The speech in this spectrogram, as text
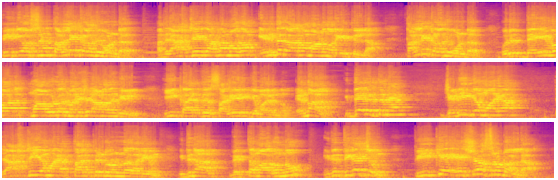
പി കെ ഹോസിനെ തള്ളിക്കളഞ്ഞുകൊണ്ട് അത് രാഷ്ട്രീയ കാരണമാകാം എന്ത് കാരണമാണെന്ന് അറിയത്തില്ല. തള്ളിക്കളഞ്ഞുകൊണ്ട് ഒരു ദൈവാത്മാവുള്ള ഒരു മനുഷ്യനാണെങ്കിൽ ഈ കാര്യത്തിൽ സഹകരിക്കുമായിരുന്നു. എന്നാൽ ഇദ്ദേഹത്തിന് ജടീകമായ രാഷ്ട്രീയമായ താല്പര്യങ്ങളുള്ള കാര്യം ഇതിനാൽ വ്യക്തമാകുന്നു. ഇത് തികച്ചും പി കെ യേശുദാസിനോടല്ല.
